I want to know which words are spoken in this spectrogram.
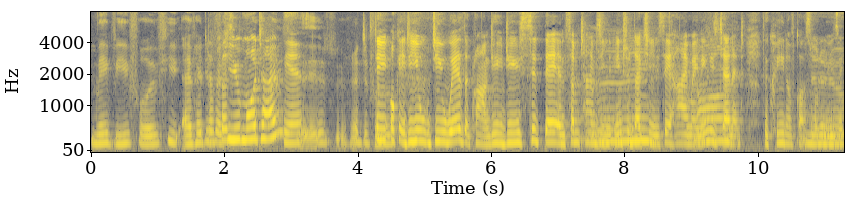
maybe for a few. I've heard it The for a few more times. Yeah. Heard it for Do you, okay, do you do you wear the crown? Do you do you sit there and sometimes in introduction you say, "Hi, my name is Janet, the Queen of Gospel no, no, Music"?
